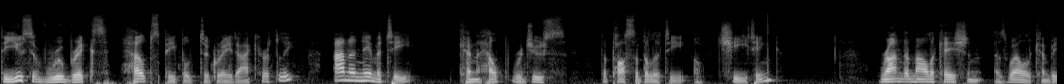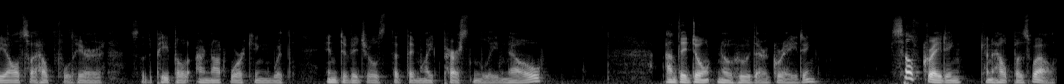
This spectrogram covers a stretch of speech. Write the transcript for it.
The use of rubrics helps people to grade accurately. Anonymity can help reduce the possibility of cheating. Random allocation as well can be also helpful here so that people are not working with individuals that they might personally know and they don't know who they're grading. Self-grading can help as well.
